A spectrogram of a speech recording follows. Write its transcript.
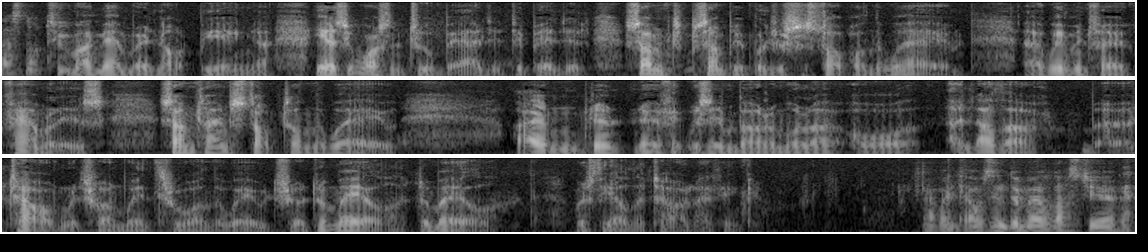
That's not too My bad. memory not being. Uh, yes, it wasn't too bad. It depended. Some some people used to stop on the way. Uh, women folk families sometimes stopped on the way. I don't know if it was in Baramulla or another uh, town which one went through on the way, which uh, Domel. Domel was the other town, I think. I went. I was in Domel last year.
